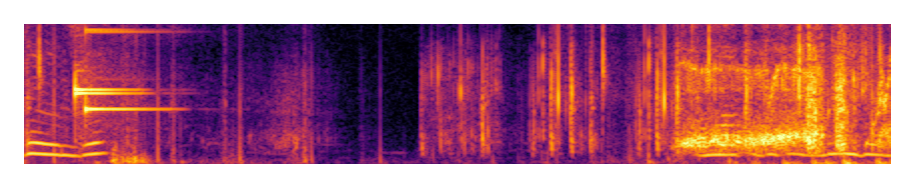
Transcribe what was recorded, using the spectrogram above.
Bu öldü. Ama arkadaşlar bunu da öldürdüm.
